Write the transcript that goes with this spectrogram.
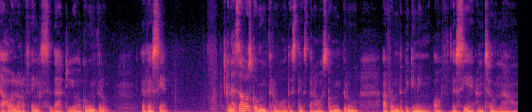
a whole lot of things that you are going through this year. And as I was going through all these things that I was going through uh, from the beginning of this year until now,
